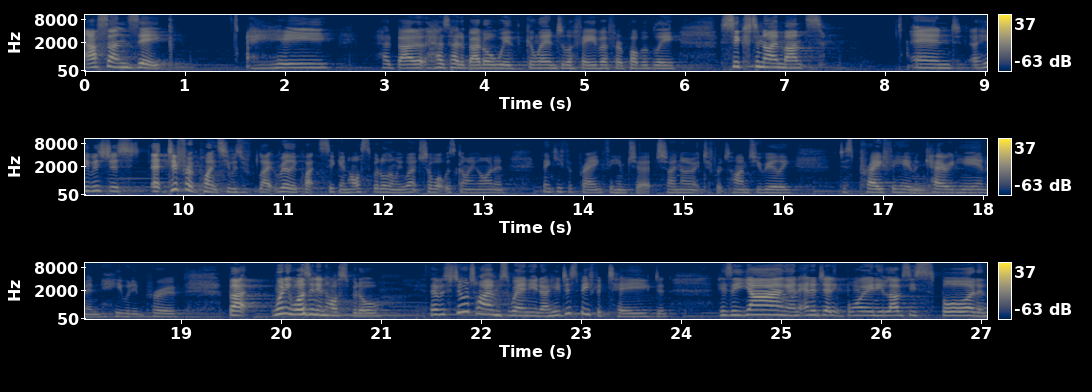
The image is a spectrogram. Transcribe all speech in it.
Our son Zeke, he had has had a battle with glandular fever for probably six to nine months. And uh, he was just, at different points, he was like really quite sick in hospital and we weren't sure what was going on. And thank you for praying for him, church. I know at different times you really just prayed for him and carried him and he would improve. But when he wasn't in hospital, there were still times when, you know, he'd just be fatigued and he's a young and energetic boy and he loves his sport and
